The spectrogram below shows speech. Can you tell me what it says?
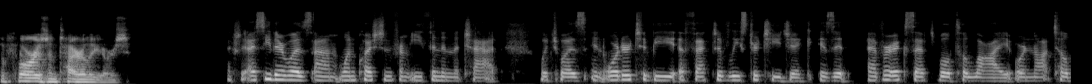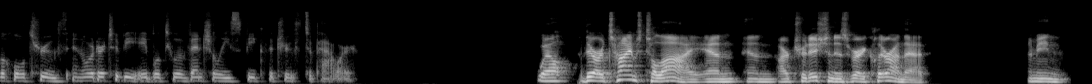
The floor is entirely yours. Actually, I see there was um, one question from Ethan in the chat, which was In order to be effectively strategic, is it ever acceptable to lie or not tell the whole truth in order to be able to eventually speak the truth to power? Well, there are times to lie, and, and our tradition is very clear on that. I mean,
